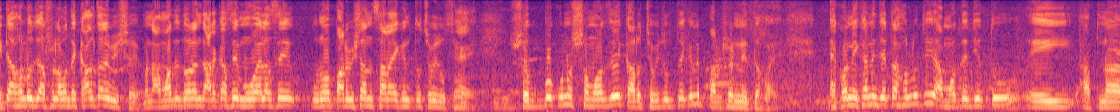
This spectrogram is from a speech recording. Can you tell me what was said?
এটা হলো যে আসলে আমাদের কালচারের বিষয়। মানে আমাদের ধরেন যার কাছে মোবাইল আছে কোনো পারমিশন ছাড়াই কিন্তু ছবি তুলছে। হ্যাঁ সভ্য কোনো সমাজে কারও ছবি তুলতে গেলে পারমিশন নিতে হয়। এখন এখানে যেটা হলো যে আমাদের যেহেতু এই আপনার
